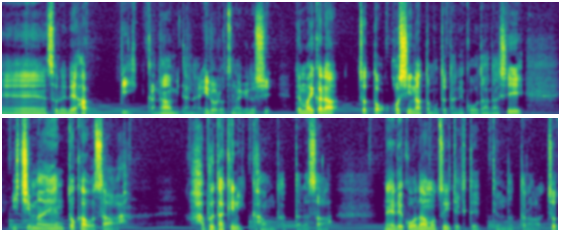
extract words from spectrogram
えー、それでハッピーかなみたいないろいろつなげるし。で前からちょっと欲しいなと思ってたレコーダーだし1万円とかをさハブだけに買うんだったらさ、ね、レコーダーもついてきてっていうんだったら、ちょっ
